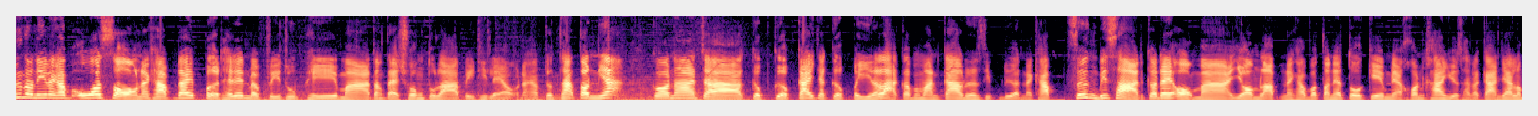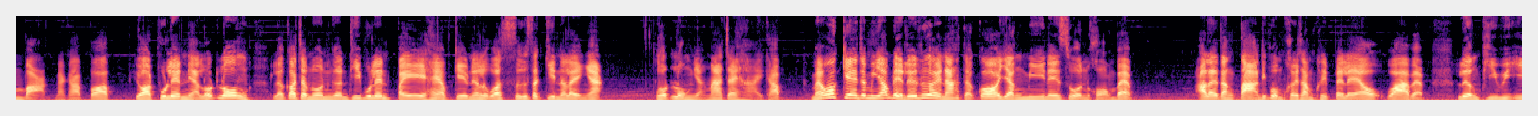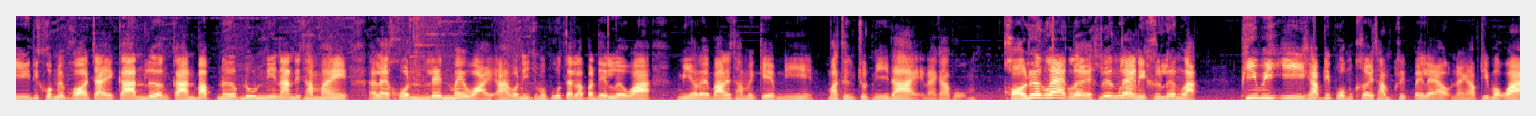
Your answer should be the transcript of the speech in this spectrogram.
ซึ่งตอนนี้นะครับ Over 2นะครับได้เปิดให้เล่นแบบ Free to Play มาตั้งแต่ช่วงตุลาปีที่แล้วนะครับ จนถ้าตอนเนี้ยก็น่าจะเกือบเกือบใกล้จะเกือบปีแล้วล่ะก็ประมาณ 9 เดือน 10 เดือนนะครับ ซึ่งบิสาดก็ได้ออกมายอมรับนะครับ ว่าตอนนี้ตัวเกมเนี่ยค่อนข้างอยู่ในสถานการณ์ยากลำบากนะครับเพราะยอดผู้เล่นเนี่ยลดลง แล้วก็จำนวนเงินที่ผู้เล่นเปย์ให้กับเกมเนี้หรือว่าซื้อสกินอะไรอย่างเงี้ยลดลงอย่างน่าใจหายครับแม้ว่าเกมจะมีอัปเดตเรื่อยๆนะแต่ก็ยังมีในส่วนของแบบ อะไรต่างๆ ที่ผมเคยทำคลิปไปแล้วว่าแบบเรื่อง PVE ที่คนไม่พอใจกันเรื่องการบัฟเนิร์ฟนู่นนี่นั่นที่ทำให้หลายๆคนเล่นไม่ไหวอะวันนี้จะมาพูดแต่ละประเด็นเลยว่า มีอะไรบ้างที่ทำให้เกมนี้มาถึงจุดนี้ได้นะครับผมขอเรื่องแรกเลย เรื่องแรกนี่คือเรื่องหลัก PVE ครับที่ผมเคยทำคลิปไปแล้วนะครับที่บอกว่า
